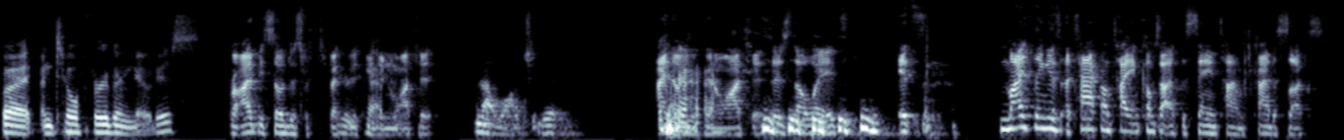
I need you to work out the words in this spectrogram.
but until further notice, Bro, I'd be so disrespected if you didn't watch it. I'm not watching it. I know you're gonna watch it. There's no way. It's it's my thing is Attack on Titan comes out at the same time, which kind of sucks.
